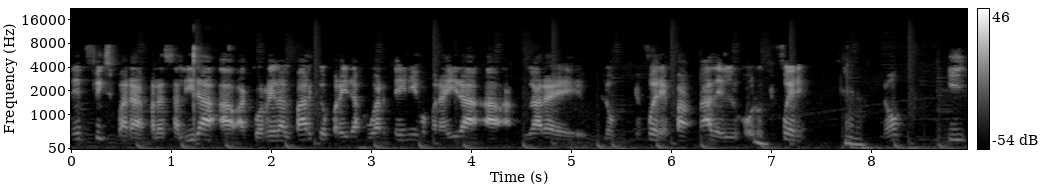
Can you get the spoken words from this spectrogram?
Netflix para, para salir a, a, correr al parque o para ir a jugar tenis o para ir a, a jugar eh, lo que fuere, pádel o lo mm. que fuere, ¿no? Y,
